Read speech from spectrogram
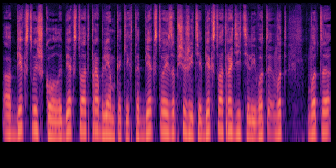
бегство из школы, бегство от проблем каких-то, бегство из общежития, бегство от родителей. Вот, вот, вот э,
